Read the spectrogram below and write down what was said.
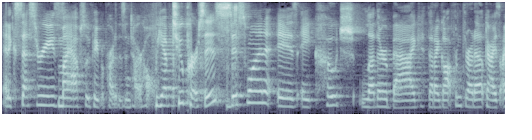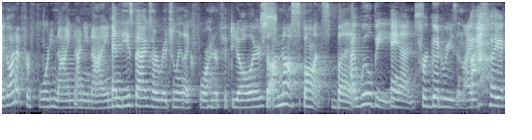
and accessories. My absolute favorite part of this entire haul. We have two purses. This one is a Coach leather bag that I got from ThredUp. Guys, I got it for $49.99 and these bags are originally like $450. So I'm not sponsed, but I will be and for good reason. I, ah. I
